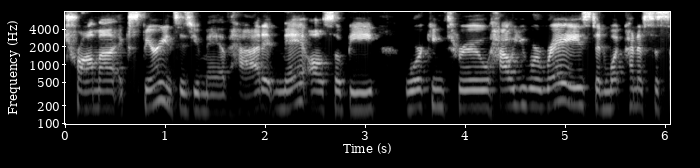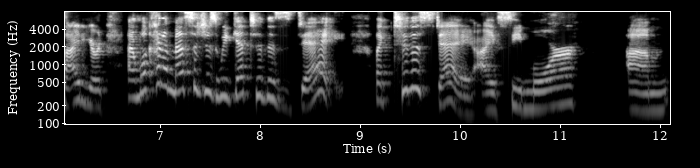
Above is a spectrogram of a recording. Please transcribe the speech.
trauma experiences you may have had. It may also be working through how you were raised and what kind of society you're in and what kind of messages we get to this day. Like to this day i see more um,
